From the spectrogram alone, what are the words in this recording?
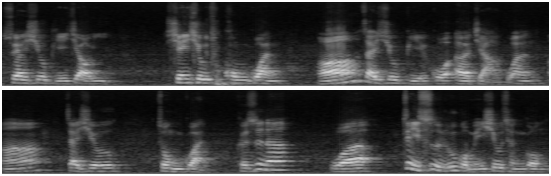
虽然修别教义，先修出空观啊，再修别观呃假观啊，再修中观。可是呢，我这次如果没修成功，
